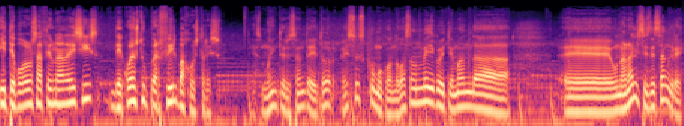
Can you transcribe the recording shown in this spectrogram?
y te podemos hacer un análisis de cuál es tu perfil bajo estrés. Es muy interesante, editor. Eso es como cuando vas a un médico y te manda eh, un análisis de sangre.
